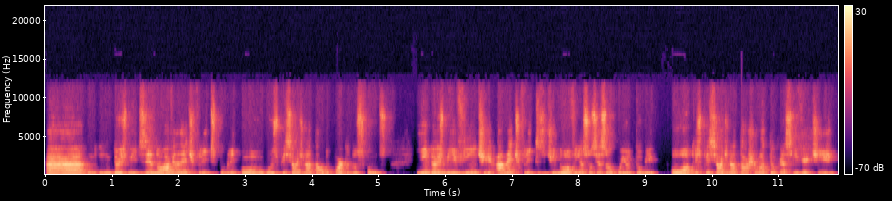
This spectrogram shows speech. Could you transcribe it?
Ah, em 2019, a Netflix publicou o especial de Natal do Porta dos Fundos, e em 2020, a Netflix, de novo, em associação com o YouTube, outro especial de Natal chamado Teocracia em Vertigem,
